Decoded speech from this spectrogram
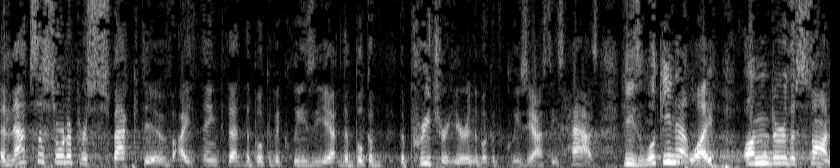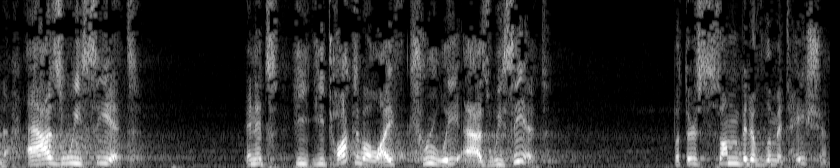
And that's the sort of perspective I think that the book of Ecclesiastes, the book of the preacher here in the book of Ecclesiastes has. He's looking at life under the sun, as we see it. And it's, he, he talks about life truly as we see it. But there's some bit of limitation.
